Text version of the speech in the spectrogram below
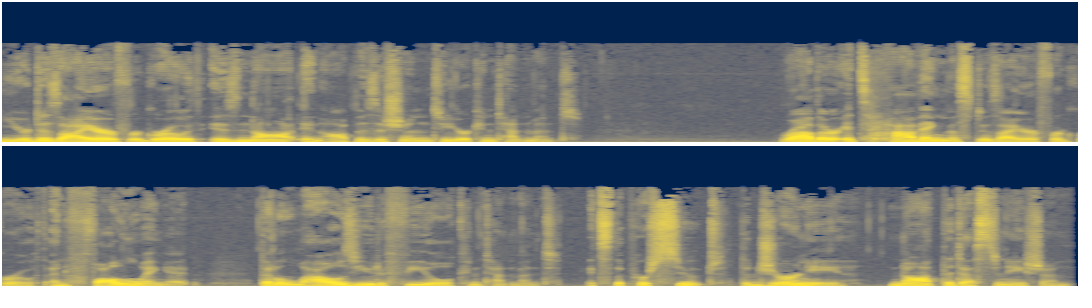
Your desire for growth is not in opposition to your contentment. Rather, it's having this desire for growth and following it that allows you to feel contentment. It's the pursuit, the journey, not the destination.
